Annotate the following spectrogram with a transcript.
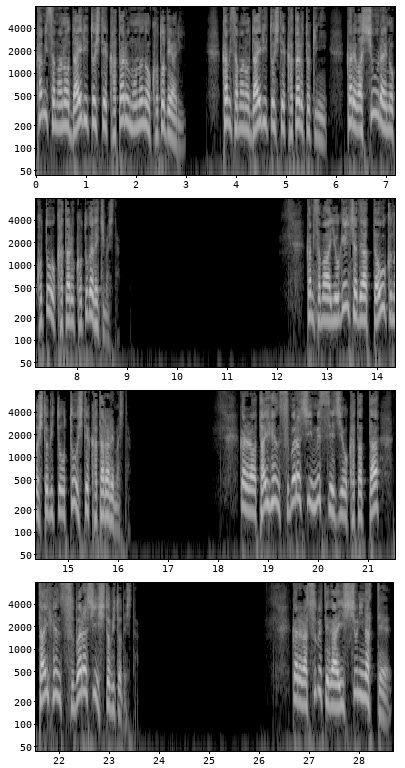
神様の代理として語る者のことであり、神様の代理として語るときに、彼は将来のことを語ることができました。神様は預言者であった多くの人々を通して語られました。彼らは大変素晴らしいメッセージを語った大変素晴らしい人々でした。彼らすべてが一緒になって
